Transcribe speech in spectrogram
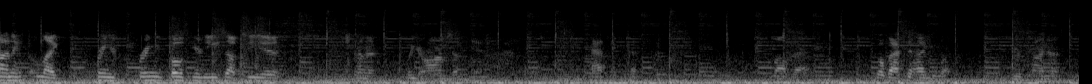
Kind of like bring your bring both your knees up to you. Kind of put your arms up. Yeah. Love that. Go back to how you were. You're trying to.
